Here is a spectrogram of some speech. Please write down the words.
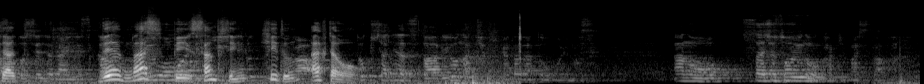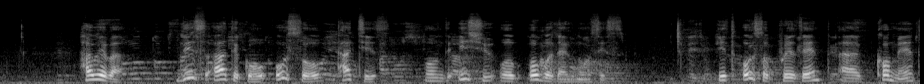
that there must be something hidden after all. However, this article also touches on the issue of overdiagnosis. It also presents a comment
